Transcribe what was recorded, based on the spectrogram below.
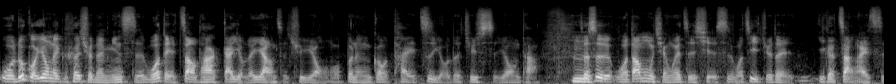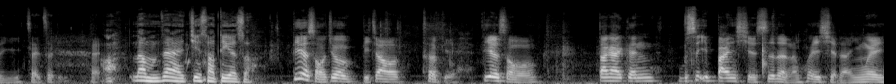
我如果用了一个科学的名词，我得照它该有的样子去用，我不能够太自由的去使用它。嗯这是我到目前为止写诗我自己觉得一个障碍之一在这里。好，那我们再来介绍第二首。第二首就比较特别，第二首大概跟不是一般写诗的人会写的，因为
